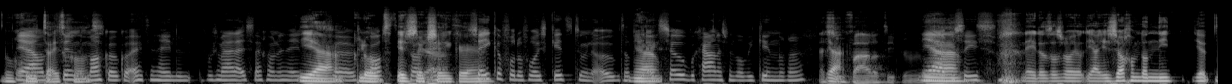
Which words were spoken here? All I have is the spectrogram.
wel een Ja, goede want ik tijd vind gehad. Marco ook wel echt een hele... Volgens mij is daar gewoon een hele Ja, lieve klopt. Is ook echt- zeker. Zeker voor de Voice Kids toen ook. Dat Ja. hij echt zo begaan is met al die kinderen. Is Ja. zo'n vadertype. Ja, Ja. precies. Nee, dat was wel. heel- Ja, je zag hem dan niet. Je, hebt-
